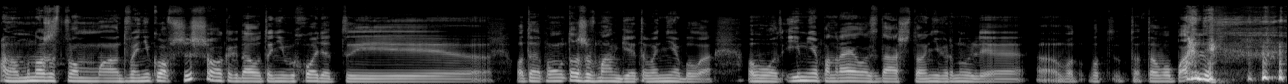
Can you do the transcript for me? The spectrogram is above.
множеством а, двойников Шишо, когда вот они выходят, и вот это, по-моему, тоже в манге этого не было. Вот. И мне понравилось, да, что они вернули вот, вот того парня.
